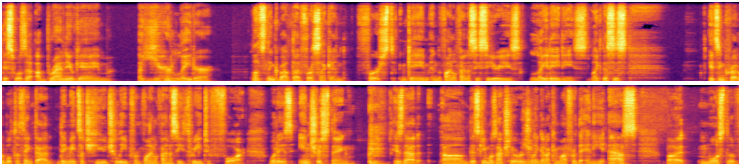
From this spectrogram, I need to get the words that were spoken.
this was a, a brand new game a year later. Let's think about that for a second. First game in the Final Fantasy series, late 80s. Like this is it's incredible to think that they made such a huge leap from Final Fantasy 3 to 4. What is interesting is that uh, this game was actually originally going to come out for the NES, but most of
